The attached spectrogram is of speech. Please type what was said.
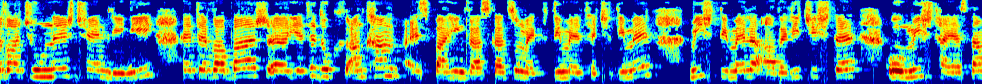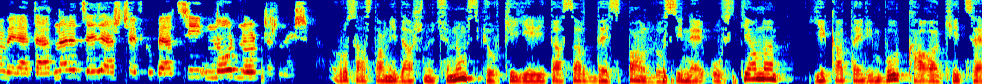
նվաճումներ չեն լինի, հետևաբար եթե դուք անգամ այս պահին կասկածում եք դիմել թե չդիմել, միշտ դիմելը ավելի ճիշտ է ու միշտ Հայաստան վերադառնալը ձեր արժեվ կբացի նոր-նոր դռներ։ Ռուսաստանի Դաշնությունում Սփյուռքի երիտասարդ դեսպան Լուսինե Ուստյանը Եկատերինբուրգ քաղաքից է,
